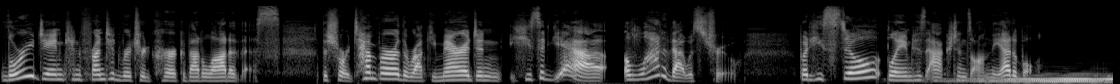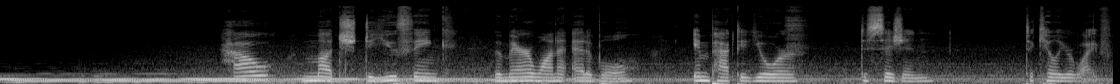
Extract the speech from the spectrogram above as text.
Lori Jane confronted Richard Kirk about a lot of this the short temper, the rocky marriage, and he said, yeah, a lot of that was true. But he still blamed his actions on the edible. How much do you think the marijuana edible impacted your decision to kill your wife?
